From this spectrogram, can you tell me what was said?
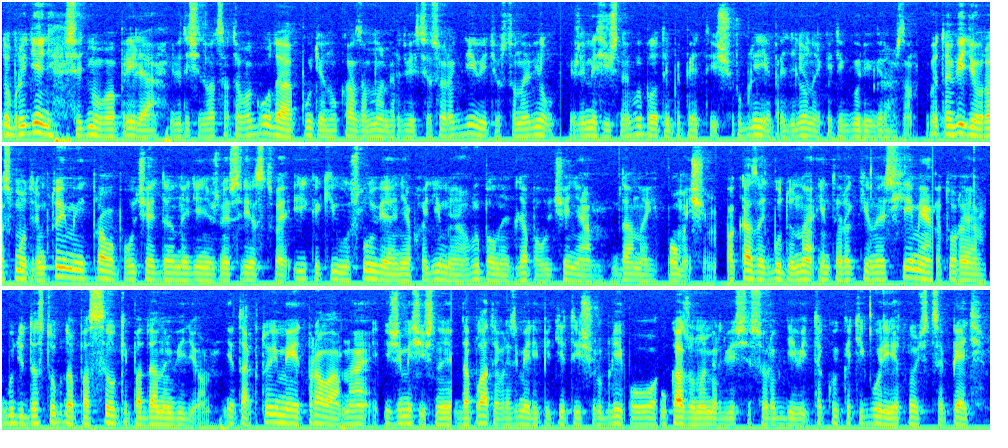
Добрый день. 7 апреля 2020 года Путин указом номер 249 установил ежемесячные выплаты по 5000 рублей определенной категории граждан. В этом видео рассмотрим, кто имеет право получать данные денежные средства и какие условия необходимы выполнить для получения данной помощи. Показывать буду на интерактивной схеме, которая будет доступна по ссылке по данным видео. Итак, кто имеет право на ежемесячные доплаты в размере 5000 рублей по указу номер 249. Такой категории относится 5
